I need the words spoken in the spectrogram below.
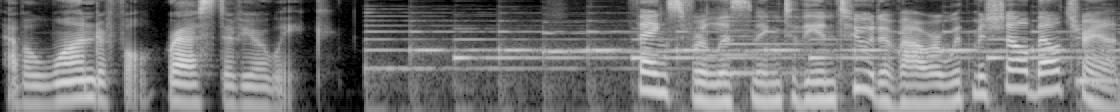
Have a wonderful rest of your week. Thanks for listening to the Intuitive Hour with Michelle Beltran.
